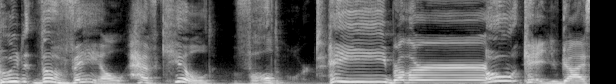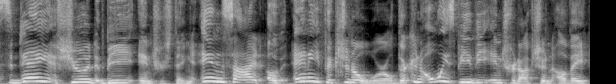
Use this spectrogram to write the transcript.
Could the veil have killed Voldemort? Hey, brother! Okay, you guys, today should be interesting. Inside of any fictional world, there can always be the introduction of a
